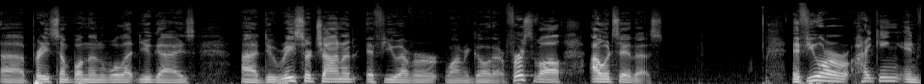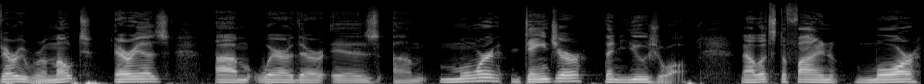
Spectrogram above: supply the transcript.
uh, pretty simple. And then we'll let you guys uh, do research on it if you ever want to go there. First of all, I would say this if you are hiking in very remote areas um, where there is um, more danger than usual. Now, let's define more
